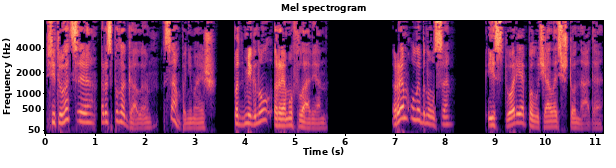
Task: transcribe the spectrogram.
Ситуация располагала, сам понимаешь. Подмигнул Рему Флавиан. Рэм улыбнулся. История получалась что надо.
